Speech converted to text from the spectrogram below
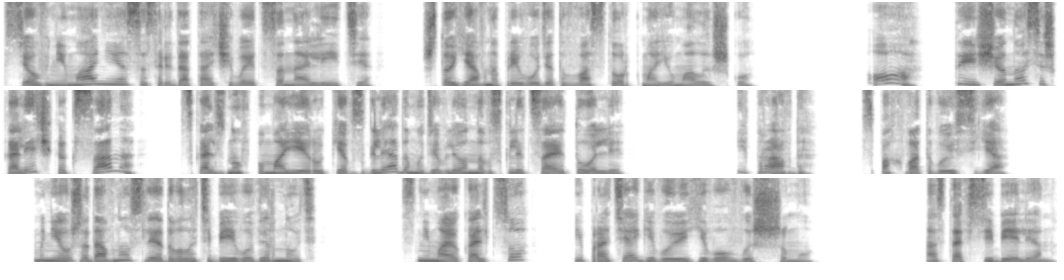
Все внимание сосредотачивается на Лите, что явно приводит в восторг мою малышку. «О, ты еще носишь колечко Ксана?» Скользнув по моей руке взглядом, удивленно восклицает Олли. «И правда», — спохватываюсь я, — «мне уже давно следовало тебе его вернуть». Снимаю кольцо и протягиваю его высшему. «Оставь себе, Лен».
